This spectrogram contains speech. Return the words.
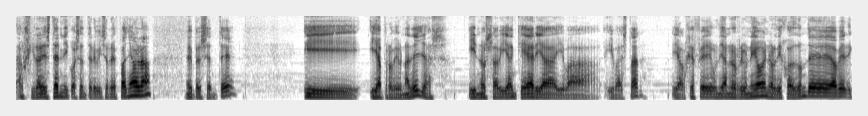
auxiliares técnicos en televisión española, me presenté y, y aprobé una de ellas y no sabía en qué área iba, iba a estar. Y al jefe un día nos reunió y nos dijo, ¿dónde? A ver,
